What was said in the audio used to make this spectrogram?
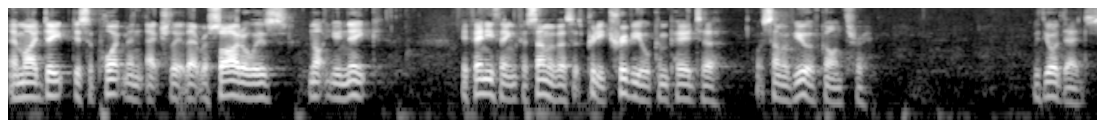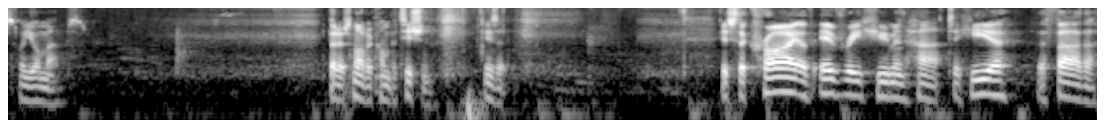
And my deep disappointment, actually, at that recital is not unique. If anything, for some of us, it's pretty trivial compared to what some of you have gone through with your dads or your mums. But it's not a competition, is it? It's the cry of every human heart to hear the Father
